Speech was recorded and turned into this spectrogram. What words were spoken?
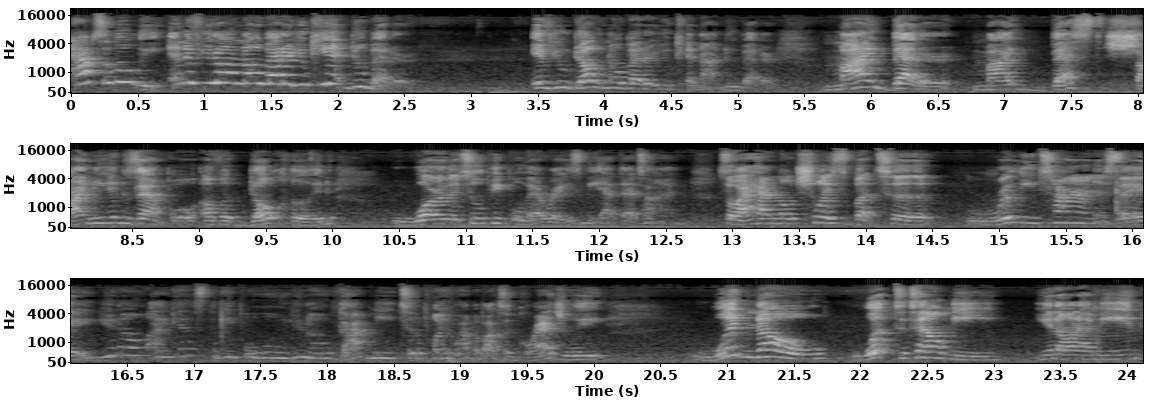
Absolutely. And if you don't know better, you can't do better. If you don't know better, you cannot do better. My better, my best shining example of adulthood were the two people that raised me at that time. So I had no choice but to really turn and say, you know, I guess the people who, you know, got me to the point where I'm about to graduate would know what to tell me. You know what I mean?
